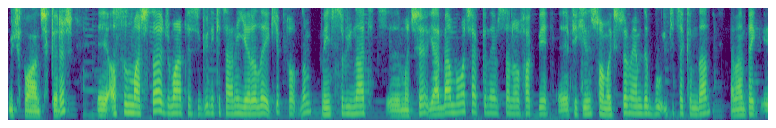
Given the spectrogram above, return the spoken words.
3 puan çıkarır. E, asıl maçta cumartesi gün iki tane yaralı ekip Tottenham Manchester United e, maçı. Yani ben bu maç hakkında hem sana ufak bir e, fikrini sormak istiyorum hem de bu iki takımdan hemen pek e,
